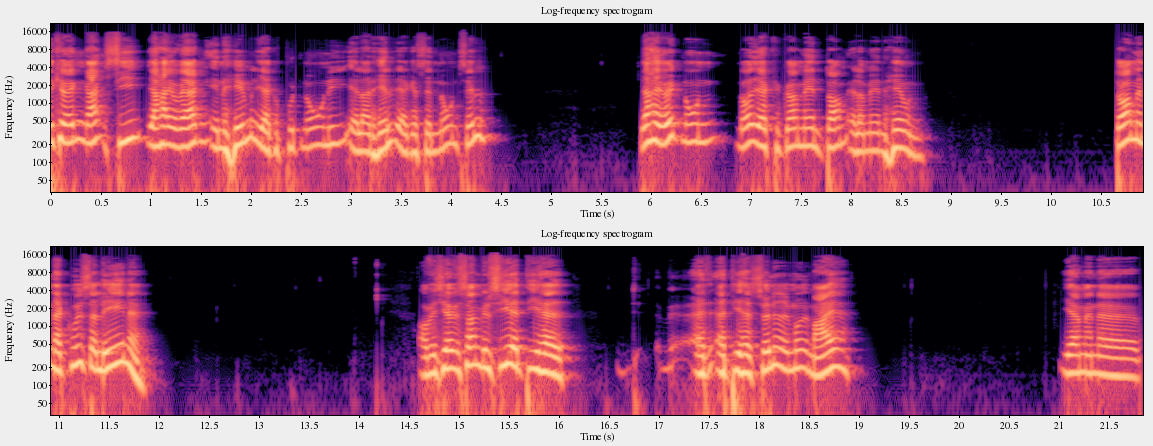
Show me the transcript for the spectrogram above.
det kan jeg jo ikke engang sige, jeg har jo hverken en himmel, jeg kan putte nogen i, eller et helvede, jeg kan sende nogen til. Jeg har jo ikke nogen, noget, jeg kan gøre med en dom eller med en hævn. Dommen er Guds alene. Og hvis jeg sådan vil sige, at de havde, at, at de havde syndet imod mig, jamen, øh,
